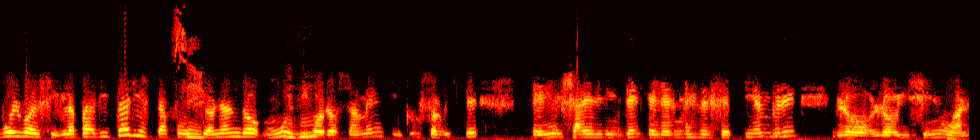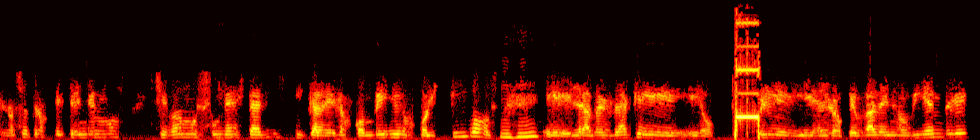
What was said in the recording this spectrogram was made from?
vuelvo a decir, la paritaria está funcionando sí. muy uh -huh. vigorosamente, incluso, viste, eh, ya el INDEC en el mes de septiembre lo, lo insinúan. Nosotros que tenemos, llevamos una estadística de los convenios colectivos, uh -huh. eh, la verdad que en octubre y en lo que va de noviembre,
